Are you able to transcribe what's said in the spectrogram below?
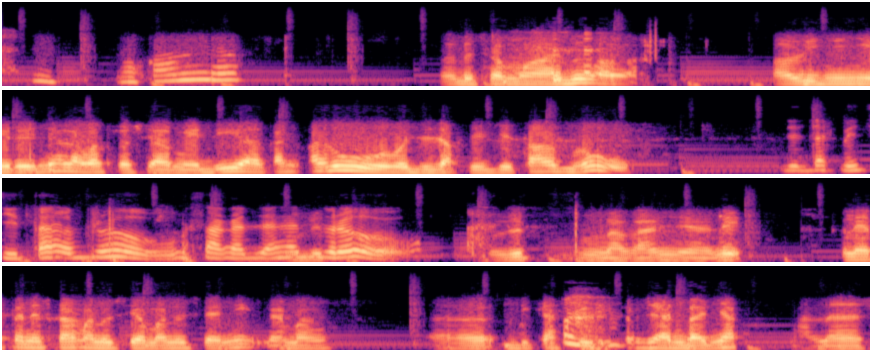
Makanya. Kalau bisa mau aja kalau kalau dinyinyirinnya lewat sosial media kan. Aduh jejak digital bro. Jejak digital bro. Sangat jahat Sulit. bro. Sulit makanya. Nih kelihatan nih sekarang manusia-manusia ini memang eh, dikasih kerjaan banyak males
